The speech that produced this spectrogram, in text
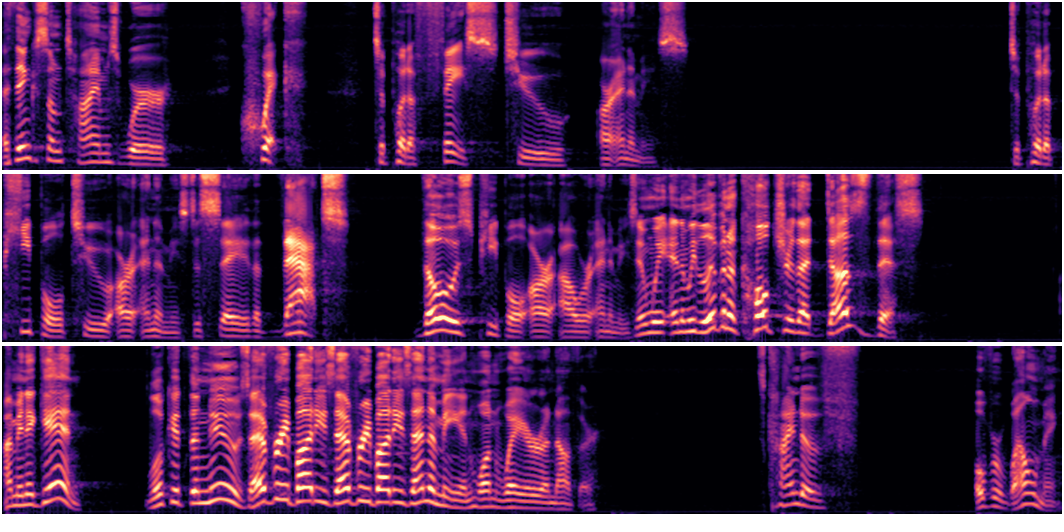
I think sometimes we're quick to put a face to our enemies, to put a people to our enemies, to say that that those people are our enemies. And we, and we live in a culture that does this. I mean, again, look at the news. Everybody's everybody's enemy in one way or another. It's kind of overwhelming.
